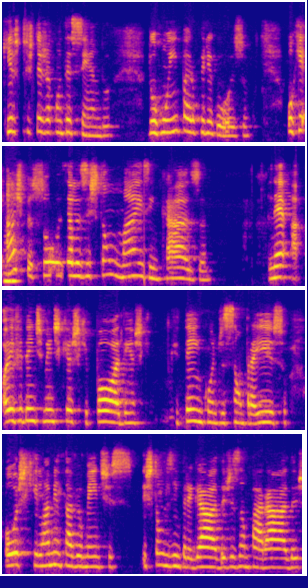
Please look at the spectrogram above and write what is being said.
que isso esteja acontecendo, do ruim para o perigoso. Porque hum. as pessoas, elas estão mais em casa, né? Evidentemente que as que podem, as que, que têm condição para isso, ou as que lamentavelmente estão desempregadas, desamparadas,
